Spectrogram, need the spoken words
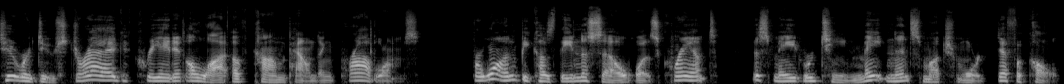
to reduce drag created a lot of compounding problems. For one, because the nacelle was cramped, this made routine maintenance much more difficult,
